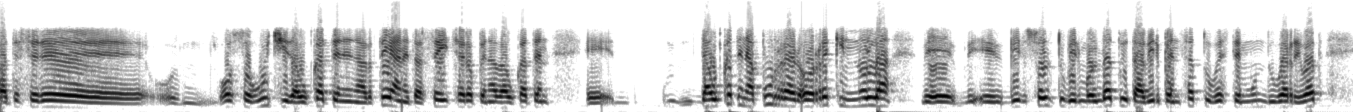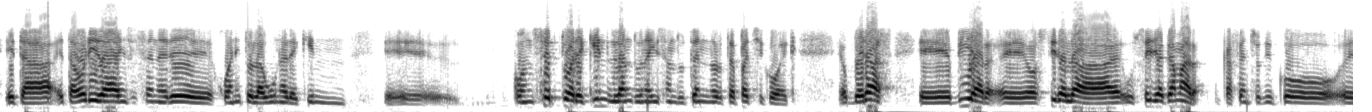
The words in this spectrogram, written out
batez ere oso gutxi daukatenen artean eta zei txaropena daukaten e, daukaten apurra horrekin nola e, bir soltu, bir moldatu eta bir pentsatu beste mundu berri bat eta eta hori da zuzen ere Juanito Lagunarekin e, konzeptuarekin landu nahi izan duten nortapatxikoek. E, beraz, e, bihar e, ostirala uzeilak amar kafentxokiko e,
